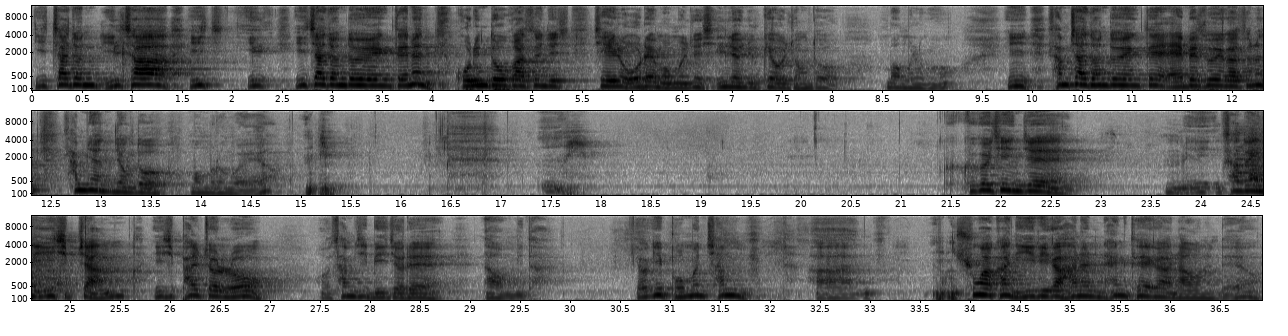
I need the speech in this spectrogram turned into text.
2차 전 1차 2, 차 전도 여행 때는 고린도 가서 이제 제일 오래 머물죠. 1년 6개월 정도 머물고 이 3차 전도 여행 때 에베소에 가서는 3년 정도 머무른 거예요. 그것이 이제 음, 사도행전 20장 28절로 32절에 어, 나옵니다. 여기 보면 참 아, 흉악한 이리가 하는 행태가 나오는데요.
